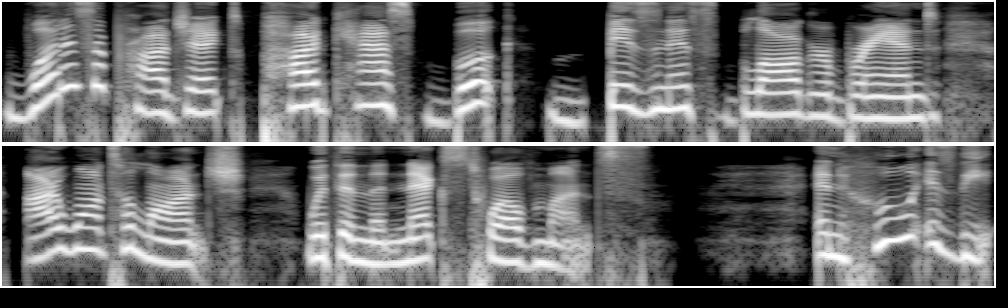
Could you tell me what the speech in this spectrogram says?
What is a project, podcast, book, business, blog, or brand I want to launch within the next 12 months? And who is the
